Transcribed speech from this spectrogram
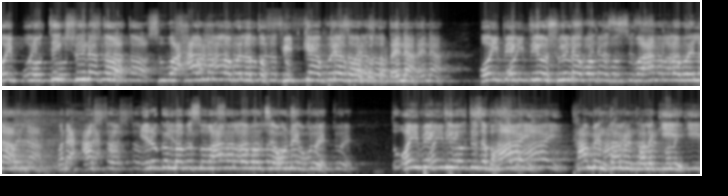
ওই প্রতীক শুনে তো সুবহানাল্লাহ বলে তো ফিটকে পড়ে যাওয়ার কথা তাই না? ওই ব্যক্তিও শুনে বলতেছে, সুবহানাল্লাহ বইলা। মানে এরকম ভাবে সুবহানাল্লাহ বলছে অনেক দূরে। তো ওই ব্যক্তি বলতেছে, ভাই, থামেন থামেন, বলে কি?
